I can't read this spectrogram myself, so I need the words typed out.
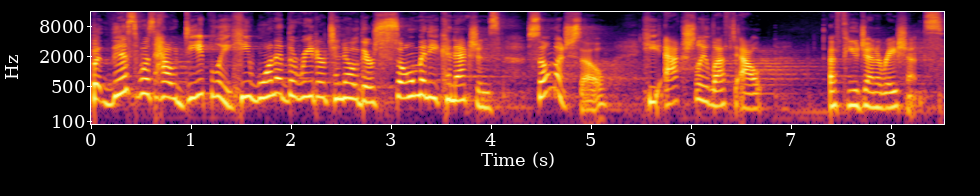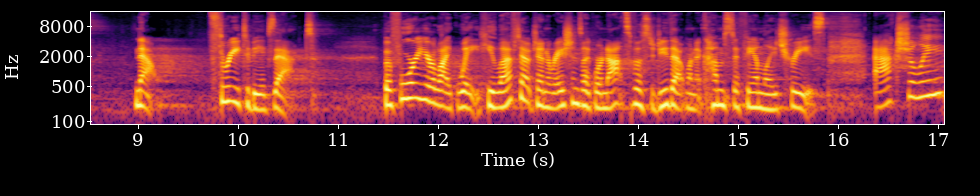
but this was how deeply he wanted the reader to know there's so many connections, so much so, he actually left out a few generations. Now, three to be exact before you're like, wait, he left out generations, like we're not supposed to do that when it comes to family trees. Actually,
